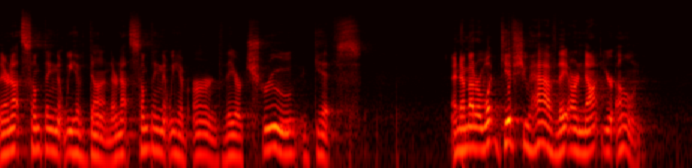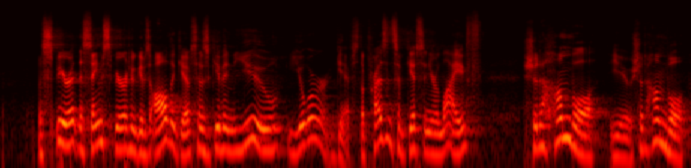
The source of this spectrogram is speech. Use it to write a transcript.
They are not something that we have done. They're not something that we have earned. They are true gifts. And no matter what gifts you have, they are not your own. The Spirit, the same Spirit who gives all the gifts, has given you your gifts. The presence of gifts in your life should humble you, should humble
